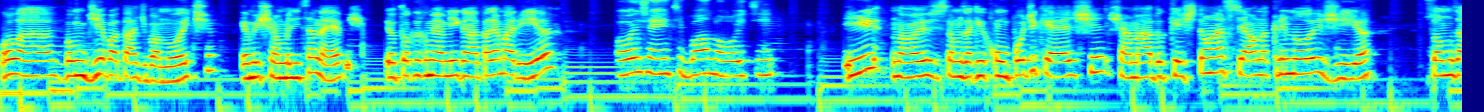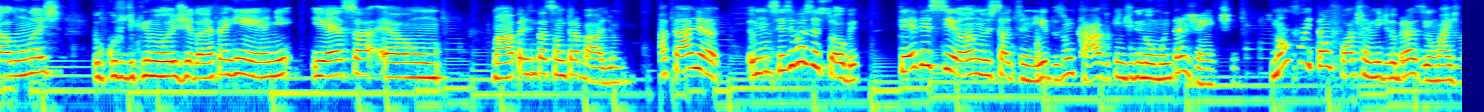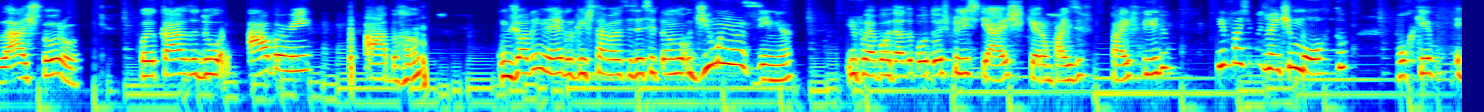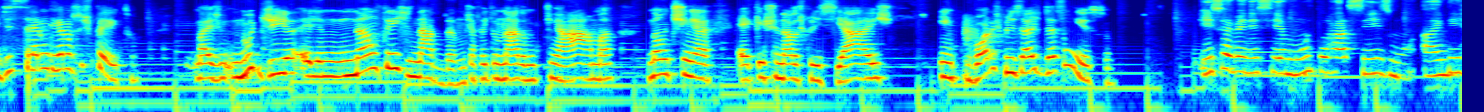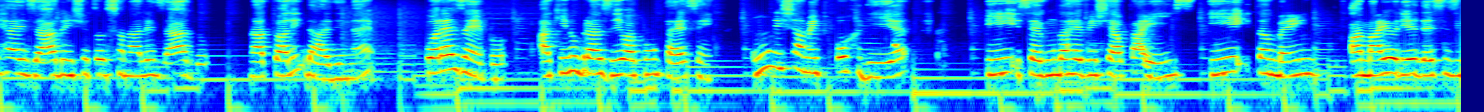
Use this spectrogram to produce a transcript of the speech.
Olá, bom dia, boa tarde, boa noite. Eu me chamo Melissa Neves. Eu tô aqui com minha amiga Natália Maria. Oi, gente, boa noite. E nós estamos aqui com um podcast chamado Questão Racial na Criminologia. Somos alunas do curso de Criminologia da UFRN e essa é um, uma apresentação do trabalho. Natália, eu não sei se você soube, teve esse ano nos Estados Unidos um caso que indignou muita gente. Não foi tão forte na mídia do Brasil, mas lá estourou. Foi o caso do Arbery Abraham, um jovem negro que estava se exercitando de manhãzinha e foi abordado por dois policiais, que eram pais e, pai e filho, e foi simplesmente morto porque disseram que era um suspeito. Mas no dia ele não fez nada, não tinha feito nada, não tinha arma, não tinha é, questionado os policiais, embora os policiais dissessem isso. Isso evidencia muito o racismo ainda enraizado e institucionalizado na atualidade, né? Por exemplo, aqui no Brasil acontecem um lixamento por dia e segundo a revista É o País e também a maioria dessas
